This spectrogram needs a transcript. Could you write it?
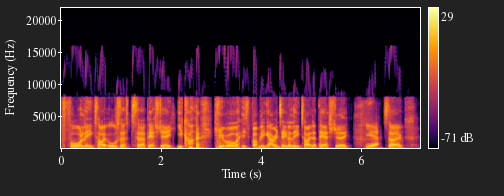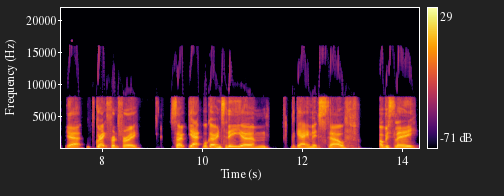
four league titles at uh, PSG. You can't. You're always probably guaranteed a league title at PSG. yeah, So yeah, great front three. So yeah, we'll go into the um the game itself. Obviously,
